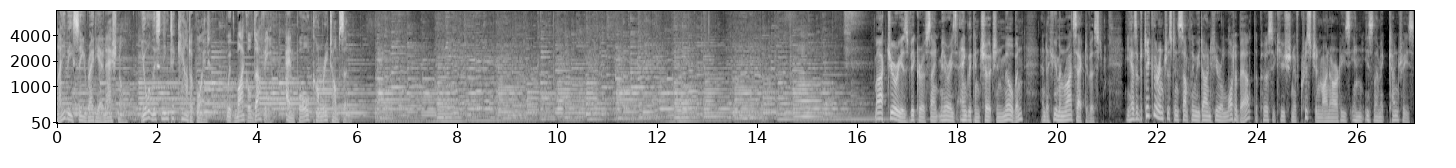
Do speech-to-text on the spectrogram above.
ABC Radio National, you're listening to Counterpoint with Michael Duffy and Paul Comrie Thomson. Mark Durie is vicar of St Mary's Anglican Church in Melbourne and a human rights activist. He has a particular interest in something we don't hear a lot about the persecution of Christian minorities in Islamic countries.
